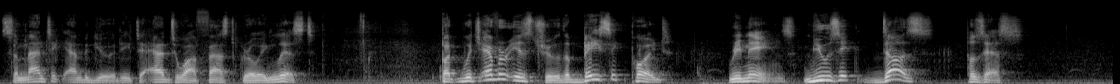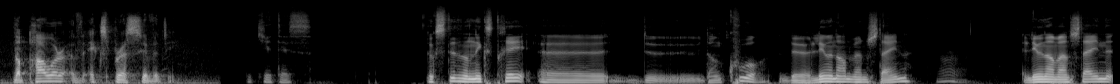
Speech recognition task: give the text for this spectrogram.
semantic ambiguity to add to our fast growing list. But whichever is true, the basic point remains music does possess the power of expressivity. Mais qui était-ce Donc c'était un extrait euh, de- d'un cours de Leonard Bernstein. Ah. Leonard Bernstein,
